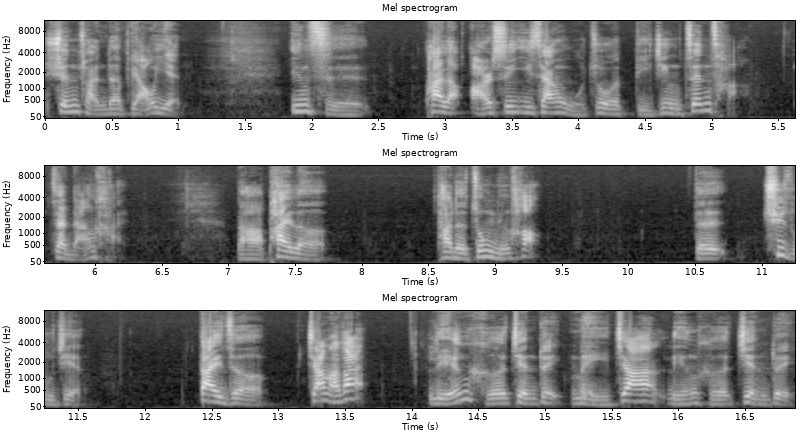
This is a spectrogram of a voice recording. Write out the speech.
宣传的表演，因此派了 RC 一三五做抵近侦察，在南海。啊，派了他的中云号的驱逐舰，带着加拿大联合舰队、美加联合舰队，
